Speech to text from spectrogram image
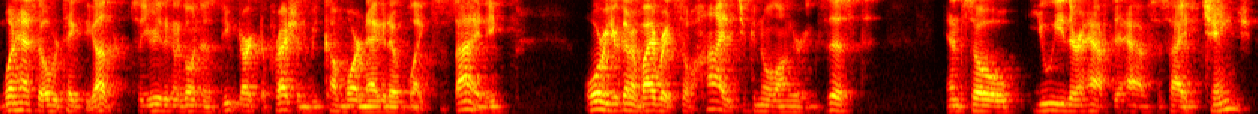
one has to overtake the other. So you're either going to go into this deep, dark depression and become more negative like society, or you're going to vibrate so high that you can no longer exist. And so you either have to have society change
